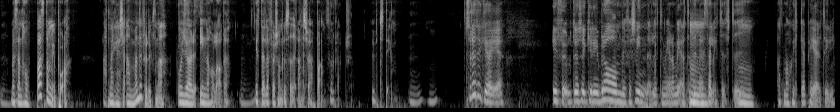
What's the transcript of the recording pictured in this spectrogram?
Mm. Men sen hoppas de ju på att man kanske använder produkterna och gör innehåll av det. Mm. Istället för som du säger att köpa Såklart. ut det. Mm. Mm. Så det tycker jag är, är fult. Jag tycker det är bra om det försvinner lite mer och mer. Att det blir Mm. mer selektivt i Mm. att man skickar PR till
